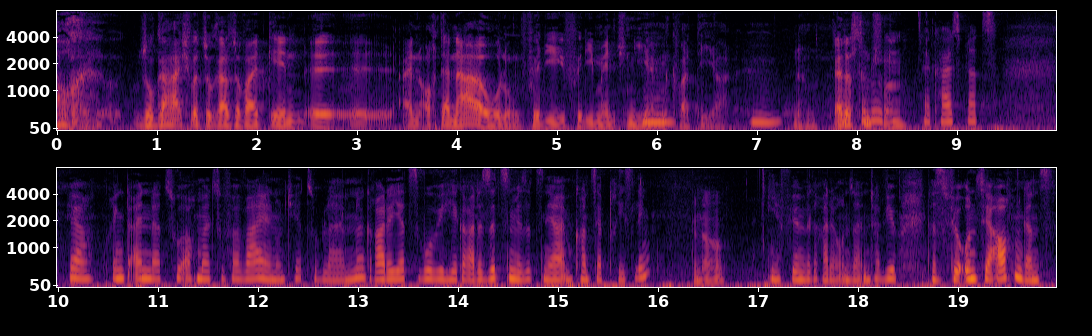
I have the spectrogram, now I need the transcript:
auch sogar, ich würde sogar so weit gehen, äh, äh, ein Ort der Naherholung für die, für die Menschen hier mhm. im Quartier. Mhm. Ja. ja, das Absolut. stimmt schon. Der Karlsplatz ja, bringt einen dazu, auch mal zu verweilen und hier zu bleiben. Ne? Gerade jetzt, wo wir hier gerade sitzen, wir sitzen ja im Konzept Riesling. Genau. Hier führen wir gerade unser Interview. Das ist für uns ja auch ein ganz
